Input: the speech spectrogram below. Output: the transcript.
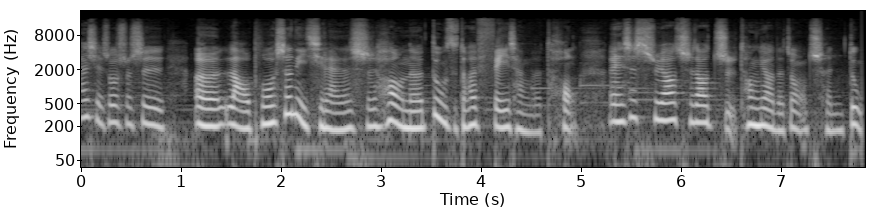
他写说说是呃，老婆生理期来的时候呢，肚子都会非常的痛，而且是需要吃到止痛药的这种程度。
